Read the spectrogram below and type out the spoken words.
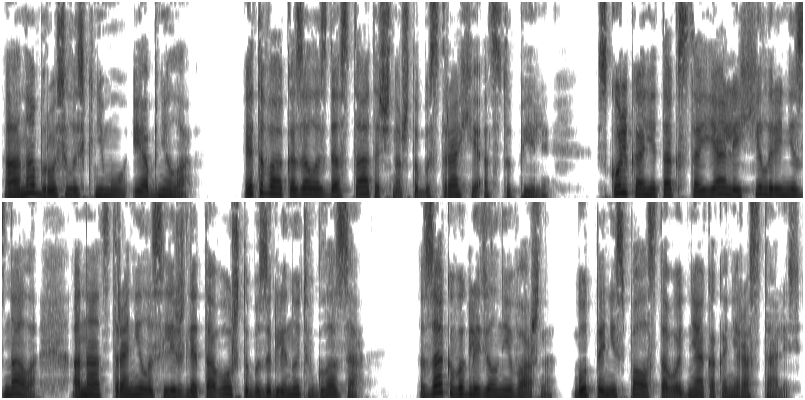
а она бросилась к нему и обняла. Этого оказалось достаточно, чтобы страхи отступили. Сколько они так стояли, Хиллари не знала, она отстранилась лишь для того, чтобы заглянуть в глаза. Зак выглядел неважно, будто не спал с того дня, как они расстались.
